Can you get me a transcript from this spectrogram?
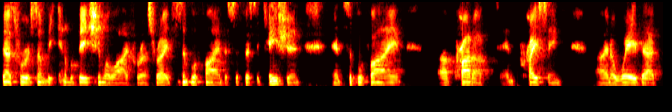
that's where some of the innovation will lie for us, right? Simplifying the sophistication and simplifying uh, product and pricing uh, in a way that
